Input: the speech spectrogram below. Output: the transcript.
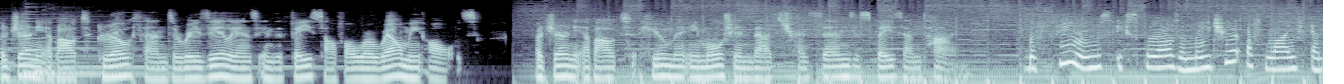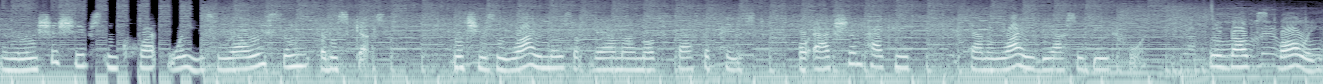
A journey about growth and resilience in the face of overwhelming odds. A journey about human emotion that transcends space and time. The films explore the nature of life and relationships in quite ways rarely seen or discussed, which is why most of them are not fast-paced or action-packed and why they are so beautiful. Without spoiling,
